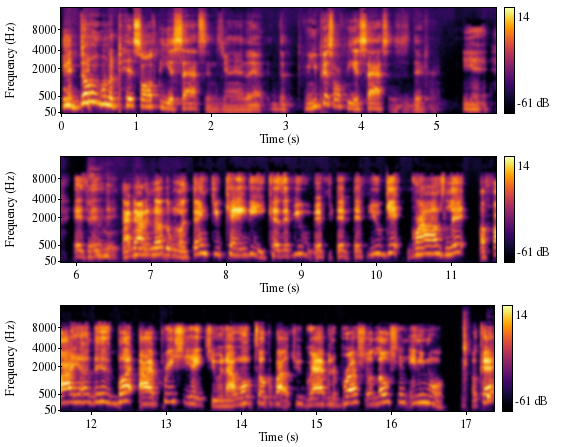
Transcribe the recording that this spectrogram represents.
You don't want to piss off the assassins, man. The, the when you piss off the assassins, is different. Yeah, it, it- it- I got another one. Thank you, KD. Because if you if, if if you get Grimes lit, a fire under his butt, I appreciate you, and I won't talk about you grabbing a brush or lotion anymore. Okay,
